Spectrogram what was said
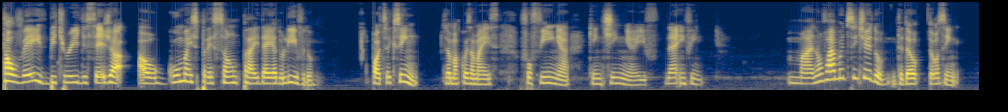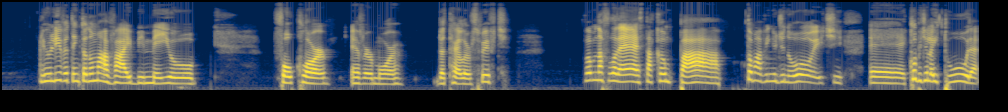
talvez Beach Read seja alguma expressão para a ideia do livro. Pode ser que sim ser uma coisa mais fofinha, quentinha e, né, enfim. Mas não faz muito sentido, entendeu? Então, assim. E o livro tem toda uma vibe meio folklore Evermore da Taylor Swift. Vamos na floresta, acampar, tomar vinho de noite, é, clube de leitura.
